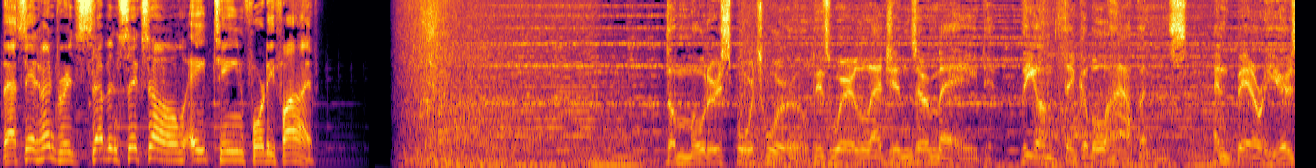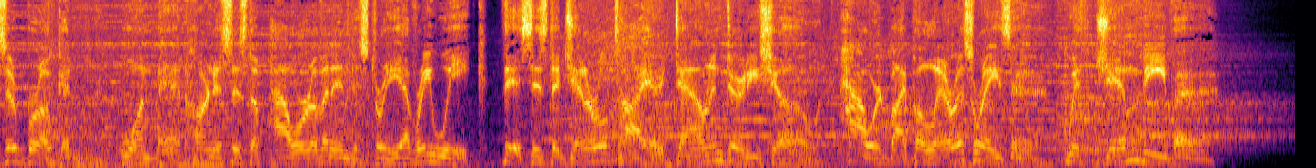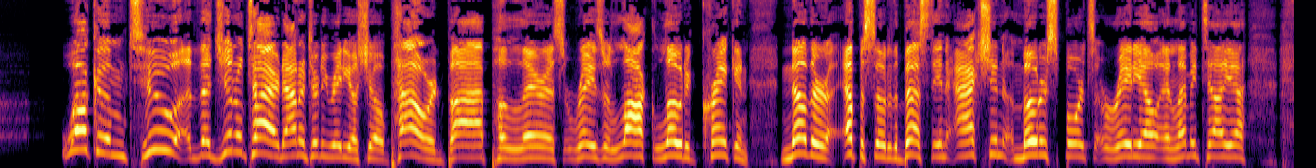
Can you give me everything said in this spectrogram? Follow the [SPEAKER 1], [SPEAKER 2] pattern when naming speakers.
[SPEAKER 1] That's 800 760 1845.
[SPEAKER 2] The motorsports world is where legends are made, the unthinkable happens, and barriers are broken. One man harnesses the power of an industry every week. This is the General Tire Down and Dirty Show, powered by Polaris Razor, with Jim Beaver.
[SPEAKER 3] Welcome to the General Tire Down and Dirty Radio Show, powered by Polaris Razor, lock loaded cranking. Another episode of the best in action motorsports radio. And let me tell you,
